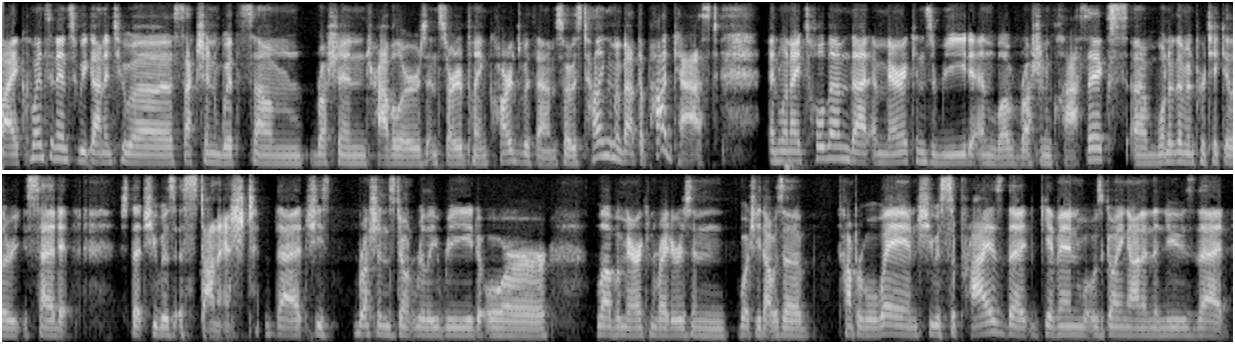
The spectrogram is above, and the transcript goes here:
by coincidence, we got into a section with some Russian travelers and started playing cards with them. So I was telling them about the podcast. And when I told them that Americans read and love Russian classics, um, one of them in particular said that she was astonished that she's Russians don't really read or love American writers in what she thought was a comparable way. And she was surprised that given what was going on in the news, that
